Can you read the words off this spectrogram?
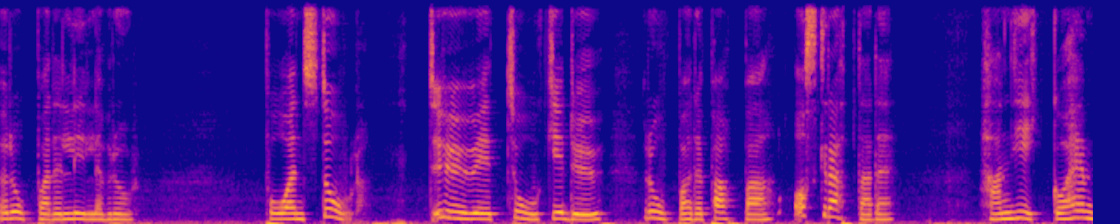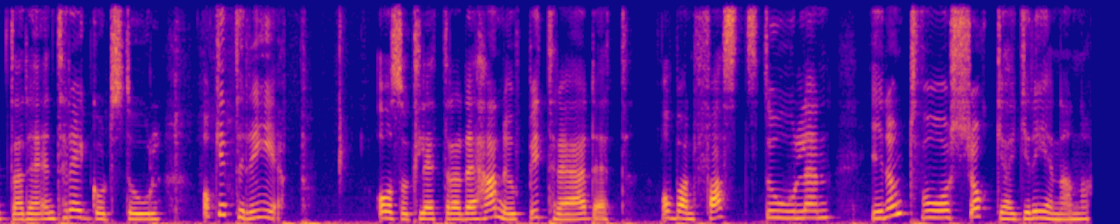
ropade lillebror. På en stol. Du är tokig du, ropade pappa och skrattade. Han gick och hämtade en trädgårdsstol och ett rep. Och så klättrade han upp i trädet och band fast stolen i de två tjocka grenarna.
